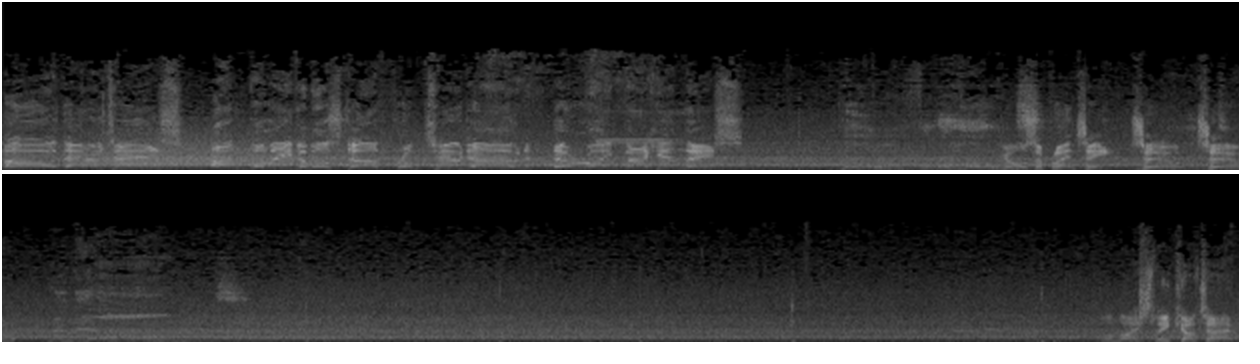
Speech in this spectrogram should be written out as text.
Oh, there it is! Unbelievable stuff from two down. They're right back in this. Goal. Goals are plenty. 2-2. Williams. Well, nicely cut out.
